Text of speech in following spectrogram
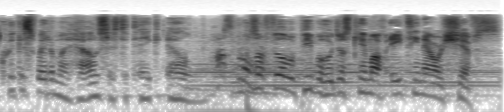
The quickest way to my house is to take Elm. Hospitals are filled with people who just came off 18-hour shifts.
